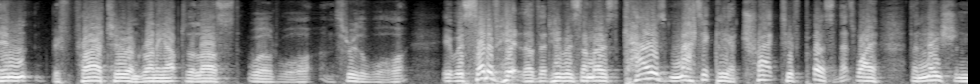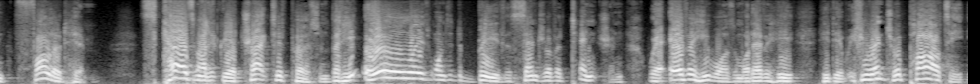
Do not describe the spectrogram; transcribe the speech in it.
in prior to and running up to the last World War and through the war, it was said of Hitler that he was the most charismatically attractive person. That's why the nation followed him charismatically attractive person, but he always wanted to be the center of attention wherever he was and whatever he, he did. If he went to a party,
